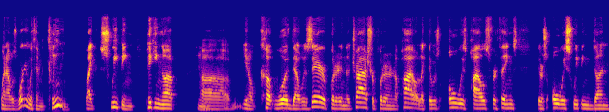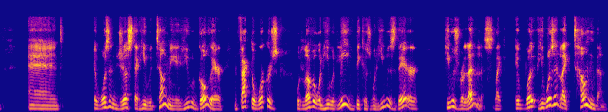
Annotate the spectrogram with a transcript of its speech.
when I was working with him cleaning, like sweeping, picking up, Hmm. uh, you know, cut wood that was there, put it in the trash or put it in a pile. Like there was always piles for things. There's always sweeping done. And it wasn't just that he would tell me, he would go there. In fact, the workers would love it when he would leave because when he was there, he was relentless. Like it was, he wasn't like telling them,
